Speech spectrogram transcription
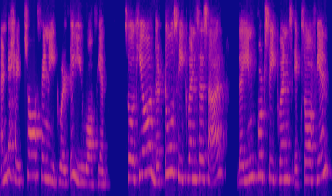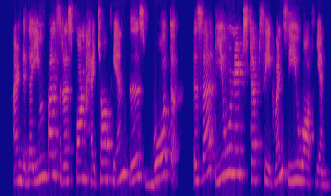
and h of n equal to u of n. So here the two sequences are the input sequence x of n and the impulse response h of n is both is a unit step sequence u of n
